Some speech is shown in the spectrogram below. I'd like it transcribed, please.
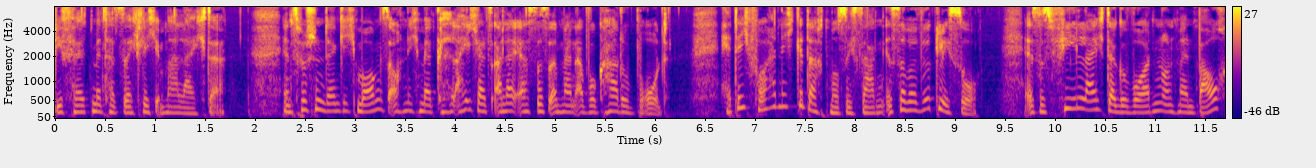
die fällt mir tatsächlich immer leichter. Inzwischen denke ich morgens auch nicht mehr gleich als allererstes an mein Avocadobrot. Hätte ich vorher nicht gedacht, muss ich sagen, ist aber wirklich so. Es ist viel leichter geworden und mein Bauch,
